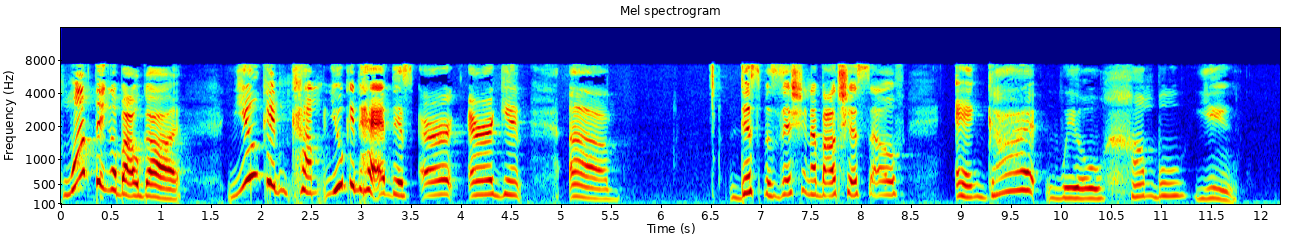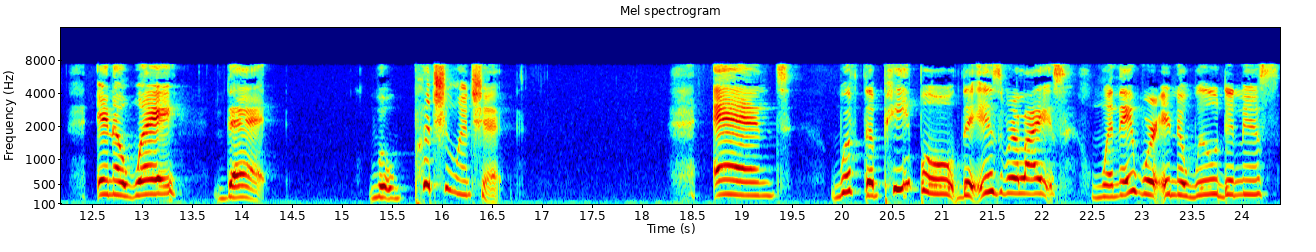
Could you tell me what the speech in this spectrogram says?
One thing about God, you can come, you can have this arrogant, um, disposition about yourself, and God will humble you in a way that will put you in check. And with the people, the Israelites, when they were in the wilderness,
